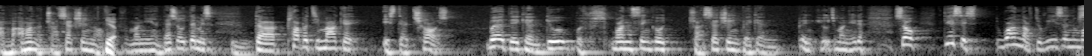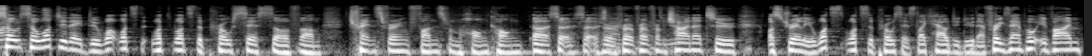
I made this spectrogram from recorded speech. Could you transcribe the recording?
amount of transaction of, Yep. money, and that's so that means Mm. the property market is their choice. Where they can do with one single transaction, they can bring huge money there. So this is one of the reasons. So, so what do they do? What, what's the, what, what's the process of um, transferring funds from Hong Kong, uh, so, so, China, from, from, from to China to Australia? What's what's the process? Like, how do you do that? For example, if I'm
